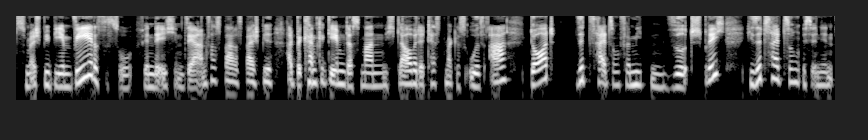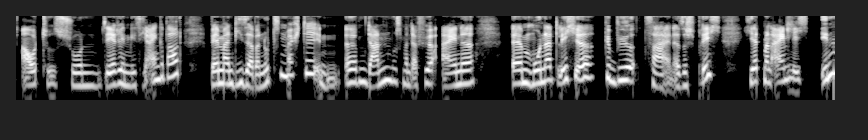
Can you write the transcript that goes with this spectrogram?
zum Beispiel BMW, das ist so, finde ich, ein sehr anfassbares Beispiel, hat bekannt gegeben, dass man, ich glaube, der Testmarkt ist USA, dort Sitzheizung vermieten wird. Sprich, die Sitzheizung ist in den Autos schon serienmäßig eingebaut. Wenn man diese aber nutzen möchte, in, ähm, dann muss man dafür eine ähm, monatliche Gebühr zahlen. Also sprich, hier hat man eigentlich in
